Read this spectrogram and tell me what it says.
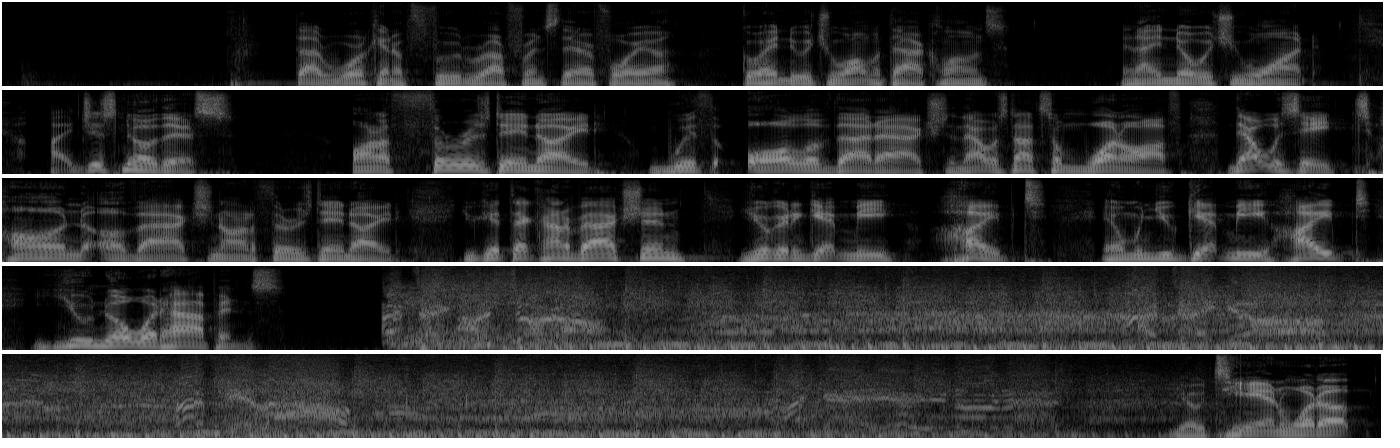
That working a food reference there for you. Go ahead and do what you want with that, clones. And I know what you want. I just know this. On a Thursday night with all of that action, that was not some one off. That was a ton of action on a Thursday night. You get that kind of action, you're going to get me hyped. And when you get me hyped, you know what happens. I take my shirt off. I take it off. I feel out. I can't hear you know that. Yo, Tien, what up?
